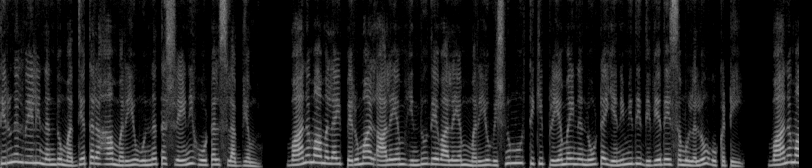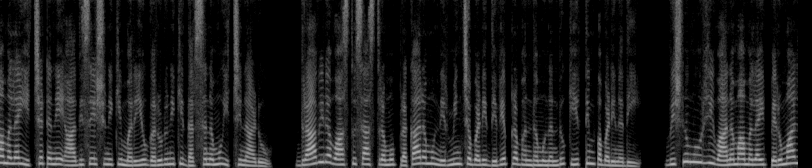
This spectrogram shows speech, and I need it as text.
తిరునల్వేలి నందు మధ్యతరహా మరియు ఉన్నత శ్రేణి హోటల్స్ లభ్యం. వానమామలై పెరుమాళ్ ఆలయం హిందూ దేవాలయం మరియు విష్ణుమూర్తికి ప్రియమైన నూట ఎనిమిది దివ్యదేశములలో ఒకటి. వానమామలై ఇచ్చటనే ఆదిశేషునికి మరియు గరుడునికి దర్శనము ఇచ్చినాడు. ద్రావిడ వాస్తుశాస్త్రము ప్రకారము నిర్మించబడి దివ్యప్రబంధమునందు కీర్తింపబడినది. విష్ణుమూర్హి వానమామలై పెరుమాళ్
